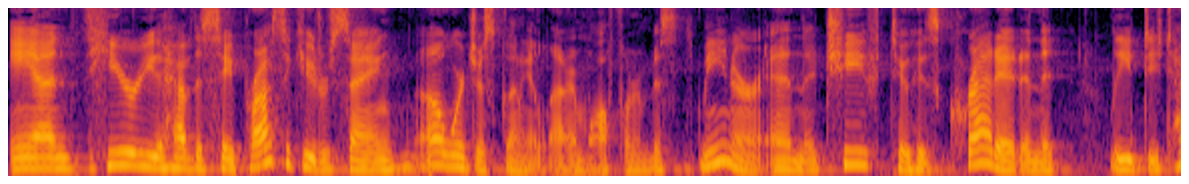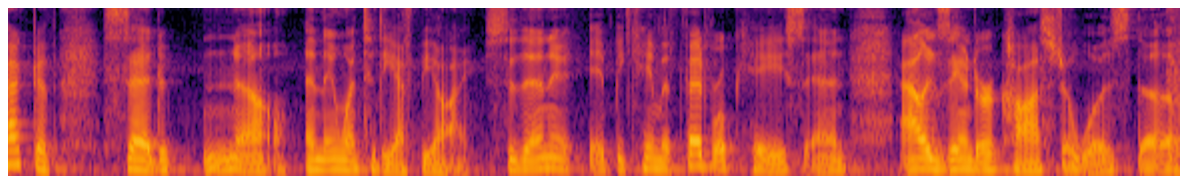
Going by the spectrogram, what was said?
And here you have the state prosecutor saying, oh, we're just going to let him off on a misdemeanor. And the chief, to his credit, and the lead detective said no. And they went to the FBI. So then it, it became a federal case, and Alexander Acosta was the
